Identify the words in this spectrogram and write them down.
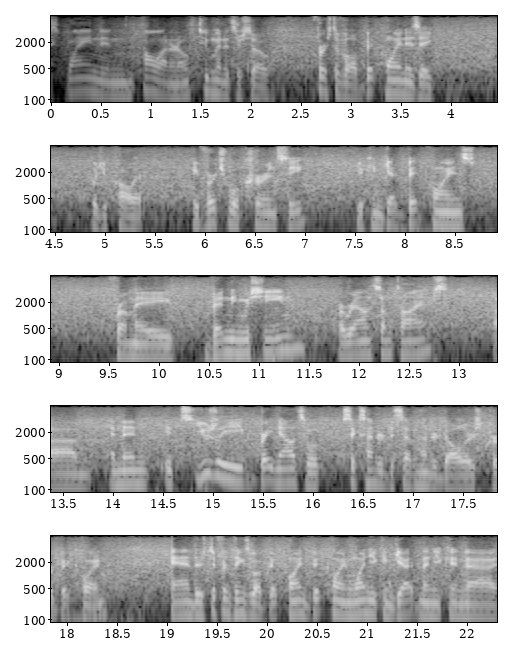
explained in, oh, I don't know, two minutes or so. First of all, Bitcoin is a, what do you call it, a virtual currency. You can get Bitcoins from a vending machine around sometimes. Um, and then it's usually, right now it's about 600 to $700 per Bitcoin. And there's different things about Bitcoin. Bitcoin, one you can get, and then you can uh,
